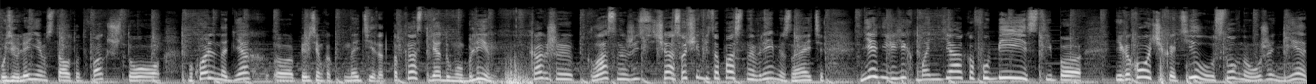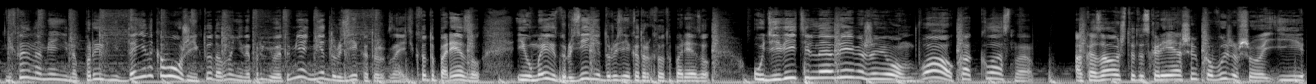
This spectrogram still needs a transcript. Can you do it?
удивлением стал тот факт, что буквально на днях, э, перед тем, как найти этот подкаст, я думал, блин, как же классно жить сейчас, очень безопасное время, знаете, нет никаких маньяков, убийств, типа, никакого чикатила условно уже нет, никто на меня не напрыгнет, да ни на кого уже никто давно не напрыгивает, у меня нет друзей, которых, знаете, кто-то порезал, и у моих друзей нет друзей, которых кто-то порезал. Удивительное время живем, вау, как классно. Оказалось, что это скорее ошибка выжившего, и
